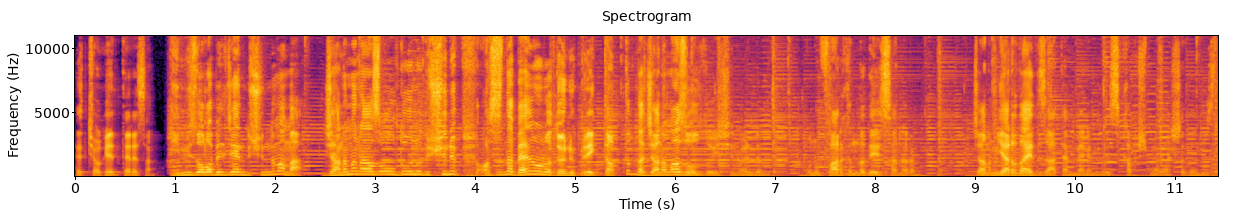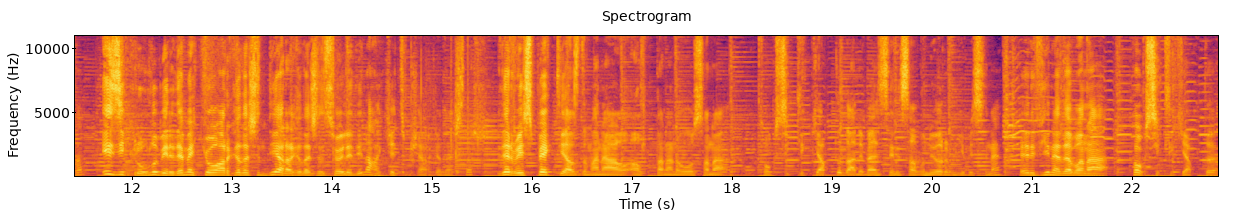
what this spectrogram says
Çok enteresan. İmiz olabileceğini düşündüm ama canımın az olduğunu düşünüp aslında ben ona dönüp rekt attım da canım az olduğu için öldüm. Bunun farkında değil sanırım. Canım yarıdaydı zaten benim biz kapışmaya başladığımızda. Ezik ruhlu biri. Demek ki o arkadaşın diğer arkadaşın söylediğini hak etmiş arkadaşlar. Bir de respect yazdım hani alttan hani o sana toksiklik yaptı da hani ben seni savunuyorum gibisine. Herif yine de bana toksiklik yaptı.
